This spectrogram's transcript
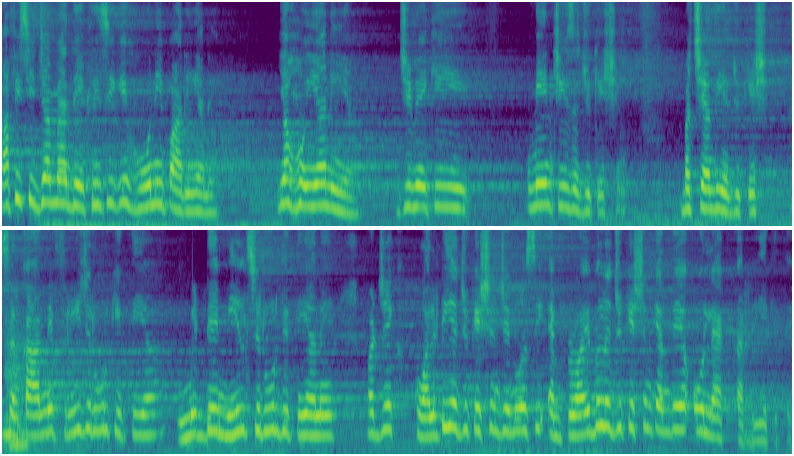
ਕਾਫੀ ਚੀਜ਼ਾਂ ਮੈਂ ਦੇਖ ਰਹੀ ਸੀ ਕਿ ਹੋ ਨਹੀਂ ਪਾ ਰਹੀਆਂ ਨੇ ਜਾਂ ਹੋਈਆਂ ਨਹੀਂ ਆ। ਜਿਵੇਂ ਕਿ ਮੇਨ ਚੀਜ਼ ਐਜੂਕੇਸ਼ਨ ਬੱਚਿਆਂ ਦੀ ਐਜੂਕੇਸ਼ਨ ਸਰਕਾਰ ਨੇ ਫ੍ਰੀ ਜ਼ਰੂਰ ਕੀਤੀ ਆ ਮਿਡ ਡੇ ਮੀਲ ਜ਼ਰੂਰ ਦਿੱਤੀਆਂ ਨੇ, ਪਰ ਜੇ ਕੁਆਲਿਟੀ ਐਜੂਕੇਸ਼ਨ ਜਿਹਨੂੰ ਅਸੀਂ EMPLOYABLE ਐਜੂਕੇਸ਼ਨ ਕਹਿੰਦੇ ਆ, ਉਹ ਲੈਕ ਕਰ ਰਹੀ ਹੈ ਕਿਤੇ।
